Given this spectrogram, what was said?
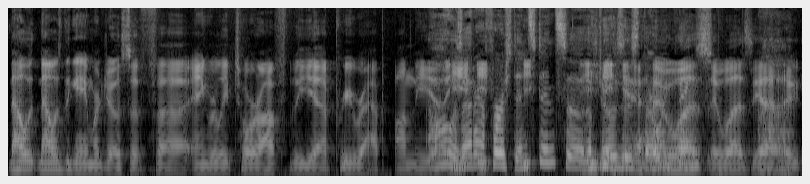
That was that was the game where Joseph uh, angrily tore off the uh, pre-wrap on the. Uh, Oh, was that our first instance of- Joseph's yeah, throwing It was. things? It was. Yeah. Ah. Like,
